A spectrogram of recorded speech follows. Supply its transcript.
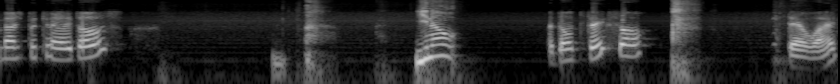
mashed potatoes? You know, I don't think so. They're white.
